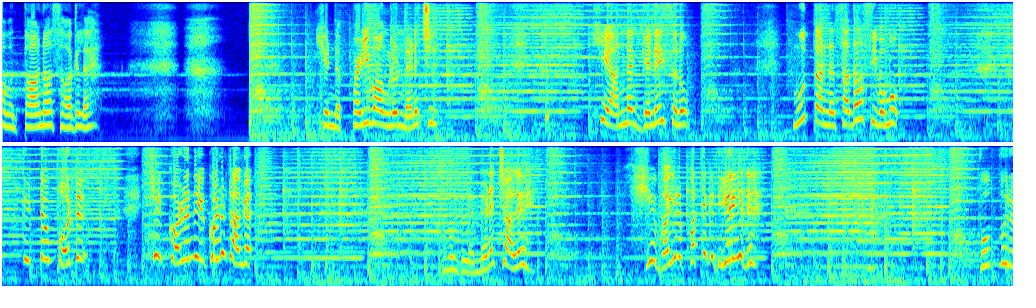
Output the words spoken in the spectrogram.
அவன் தானா சாகல. என்ன பழி வாங்கணும்னு நினைச்சு என் அண்ணன் கணேசனும் மூத்த அண்ணன் சதாசிவமும். திட்டம் போட்டு என் குழந்தைய கொண்டுட்டாங்க அவங்கள நினைச்சாலே என் வயிறு பத்துக்கிட்டு எரியுது. ஒவ்வொரு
